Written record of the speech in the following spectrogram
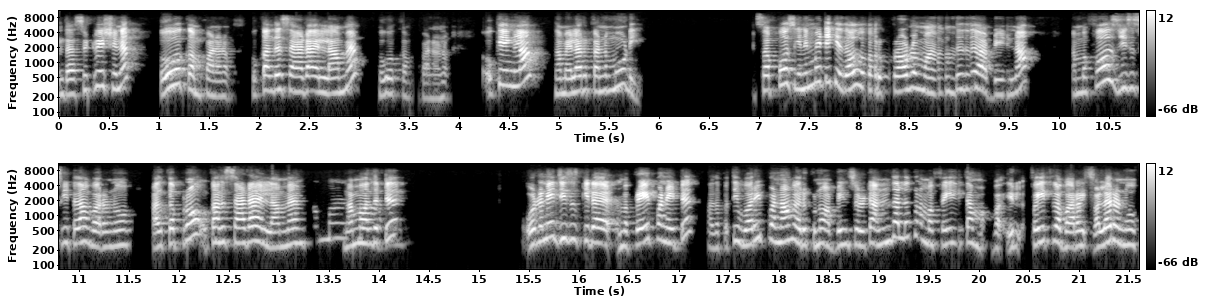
இந்த சுச்சுவேஷனை ஓவர் கம் பண்ணணும். உட்காந்து சேடா இல்லாம ஓவர் கம் பண்ணணும். ஓகேங்களா நம்ம எல்லாரும் கண்ணு மூடி. சப்போஸ் இனிமேட்டுக்கு ஏதாவது ஒரு ப்ராப்ளம் வந்தது அப்படின்னா நம்ம ஃபர்ஸ்ட் ஜீசஸ் கிட்ட தான் வரணும். அதுக்கப்புறம் உட்காந்து சேடா இல்லாம நம்ம வந்துட்டு உடனே ஜீசஸ் கிட்ட நம்ம ப்ரே பண்ணிட்டு அதை பத்தி வரி பண்ணாம இருக்கணும் அப்படின்னு சொல்லிட்டு அந்த அளவுக்கு நம்ம ஃபெய்த்தா ஃபெய்த்ல வர வளரணும்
